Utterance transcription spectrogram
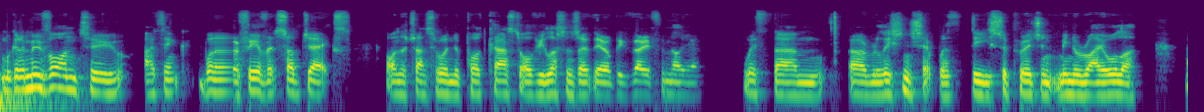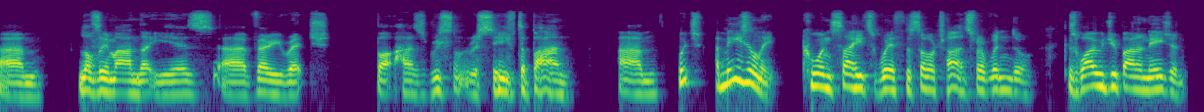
We're going to move on to, I think, one of our favourite subjects on the Transfer Window podcast. All of you listeners out there will be very familiar with um, our relationship with the super agent Mino Raiola. Um, lovely man that he is, uh, very rich, but has recently received a ban, um, which amazingly coincides with the summer transfer window. Because why would you ban an agent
